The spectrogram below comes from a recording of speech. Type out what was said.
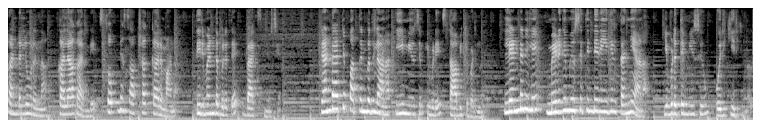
കണ്ടല്ലൂർ എന്ന കലാകാരന്റെ സ്വപ്ന സാക്ഷാത്കാരമാണ് തിരുവനന്തപുരത്തെ വാക്സ് മ്യൂസിയം. രണ്ടായിരത്തി പത്തൊൻപതിലാണ് ഈ മ്യൂസിയം ഇവിടെ സ്ഥാപിക്കപ്പെടുന്നത്. ലണ്ടനിലെ മെഴുക് മ്യൂസിയത്തിന്റെ രീതിയിൽ തന്നെയാണ് ഇവിടുത്തെ മ്യൂസിയവും ഒരുക്കിയിരിക്കുന്നത്.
